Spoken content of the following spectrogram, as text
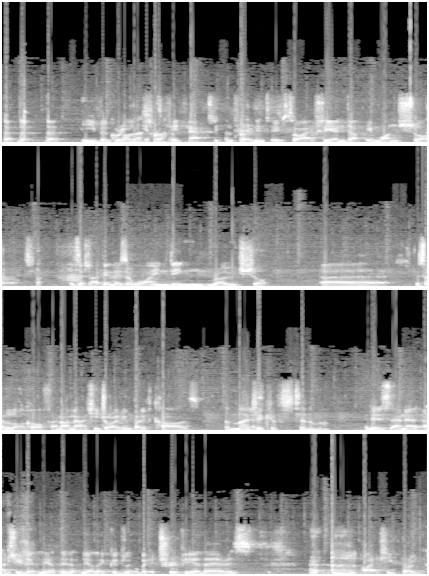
that, that, that Eva Green Oh, gets right. kidnapped and thrown into. So I actually end up in one shot. A, I think there's a winding road shot. Uh, there's a lock off, and I'm actually driving both cars. The magic of cinema. It is, and uh, actually, the, the, other- the other good little bit of trivia there is, I actually broke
